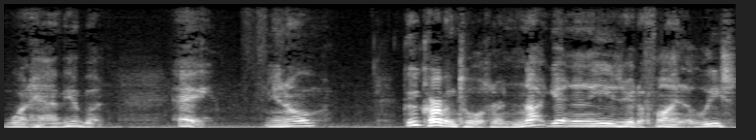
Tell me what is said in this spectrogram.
what have you, but hey, you know, good carving tools are not getting any easier to find, at least,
